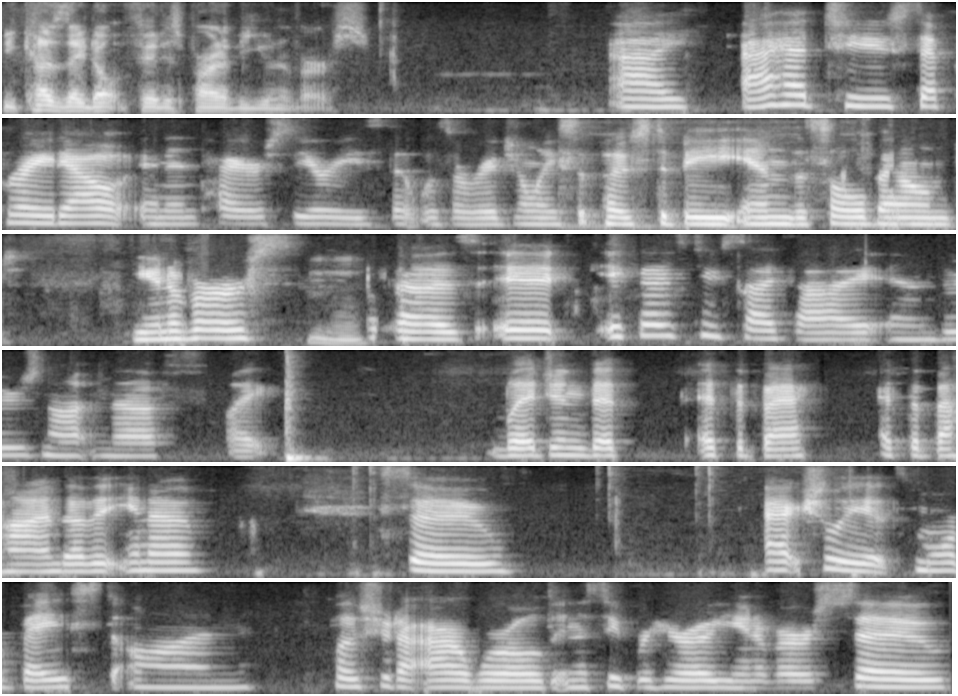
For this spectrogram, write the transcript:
because they don't fit as part of the universe? I I had to separate out an entire series that was originally supposed to be in the Soulbound universe Mhm. because it it goes too sci-fi and there's not enough like legend at at the back at the behind of it, you know. So actually it's more based on closer to our world in a superhero universe. So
